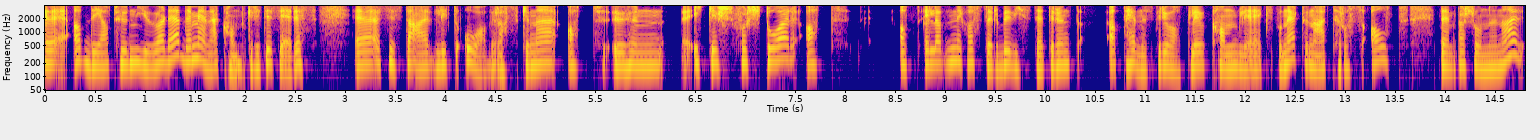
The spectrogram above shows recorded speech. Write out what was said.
eh, at det at hun gjør det, det mener jeg kan kritiseres. Eh, jeg syns det er litt overraskende at hun ikke forstår at at, eller at hun ikke har større bevissthet rundt at hennes privatliv kan bli eksponert. Hun er tross alt den personen hun er,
